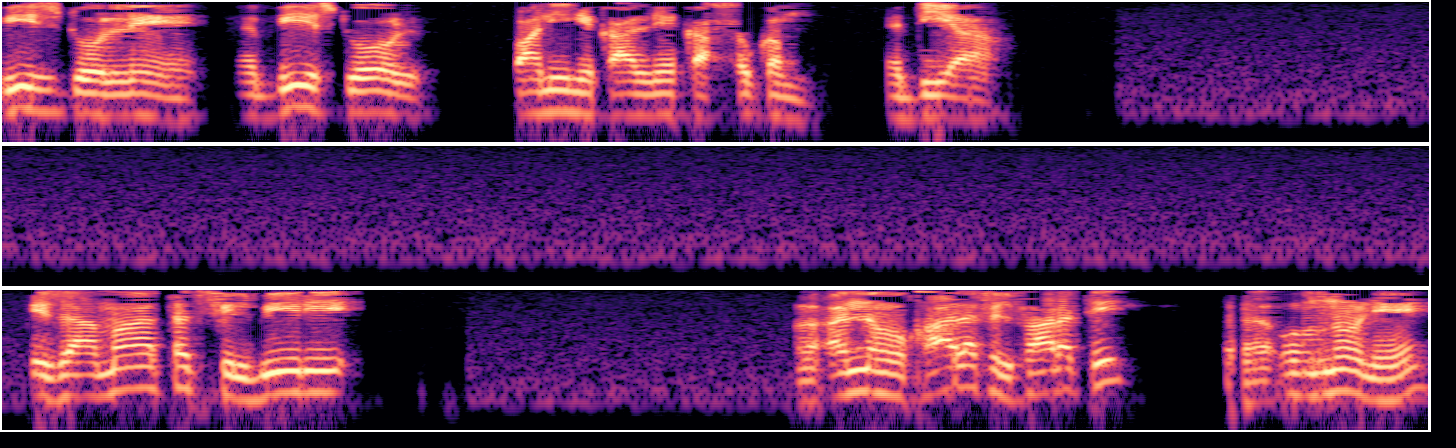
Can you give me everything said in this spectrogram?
بیس ڈولنے بیس ڈول پانی نکالنے کا حکم دیا۔ ازامات فی البیری انہو قال فی الفارتی انہوں نے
